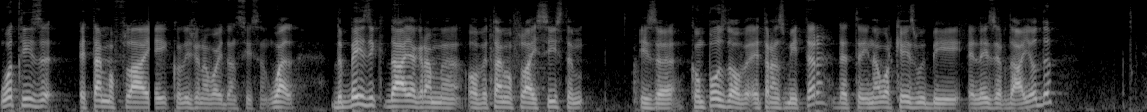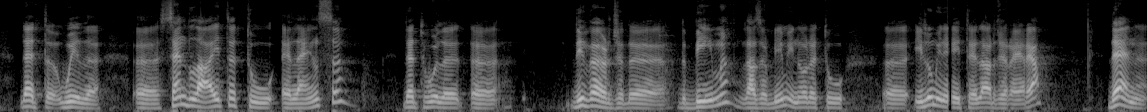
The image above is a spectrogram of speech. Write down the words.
what is a time-of-flight collision avoidance system? Well, the basic diagram uh, of a time-of-flight system is uh, composed of a transmitter that in our case would be a laser diode that will uh, send light to a lens that will uh, diverge the, the beam, laser beam, in order to uh, illuminate a larger area. Then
